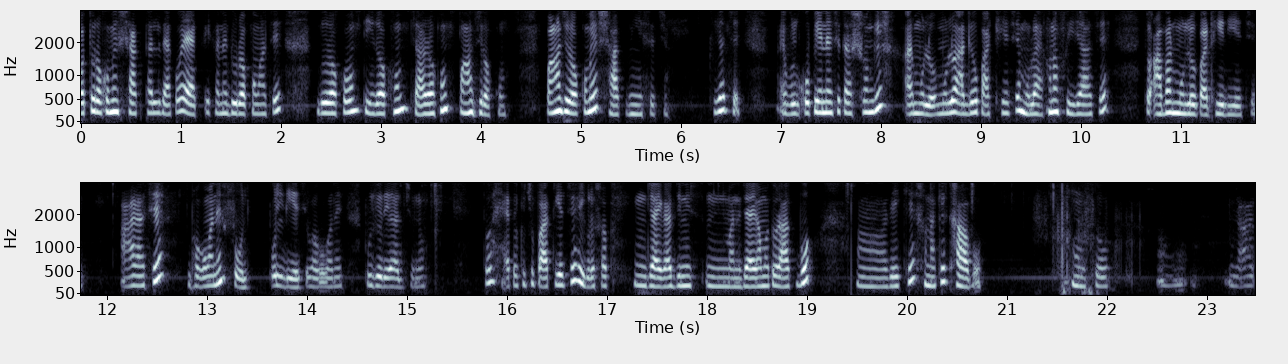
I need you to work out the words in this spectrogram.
কত রকমের শাক তাহলে দেখো, এক এখানে দু রকম আছে। দু রকম, তিন রকম, চার রকম, পাঁচ রকম। পাঁচ রকমের শাক নিয়ে এসেছে, ঠিক আছে? আর কপি এনেছে তার সঙ্গে, আর মূলো। মূলো আগেও পাঠিয়েছে, মূলো এখনও ফ্রিজে আছে, তো আবার মূলো পাঠিয়ে দিয়েছে। আর আছে ভগবানের ফুল ফুল দিয়েছে ভগবানের পুজো দেওয়ার জন্য। তো এত কিছু পাঠিয়েছে এগুলো সব উম, জায়গার জিনিস মানে জায়গা মতো রাখব রেখে সোনাকে খাওয়াবো। তো আর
